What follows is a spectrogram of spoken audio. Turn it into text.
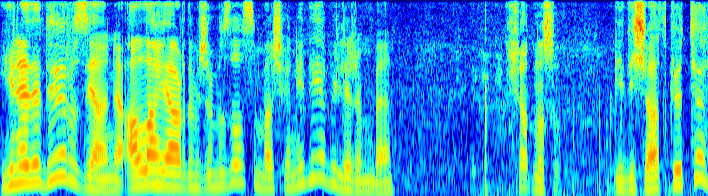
Yine de diyoruz yani Allah yardımcımız olsun. Başka ne diyebilirim ben? Gidişat nasıl? Gidişat kötü.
